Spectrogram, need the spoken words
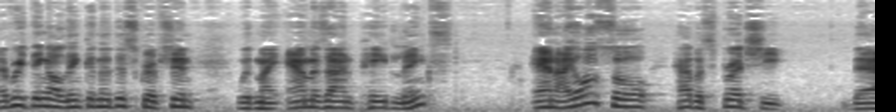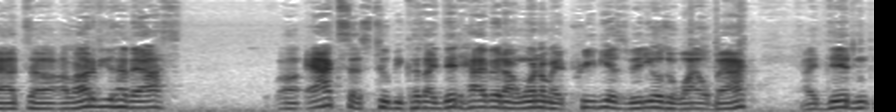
Everything I'll link in the description with my Amazon paid links. And I also have a spreadsheet that uh, a lot of you have asked uh, access to because I did have it on one of my previous videos a while back. I did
